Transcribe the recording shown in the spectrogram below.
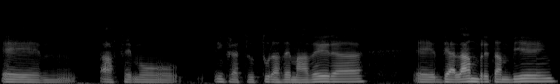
eh, hacemos infraestructuras de madera, eh, de alambre también.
